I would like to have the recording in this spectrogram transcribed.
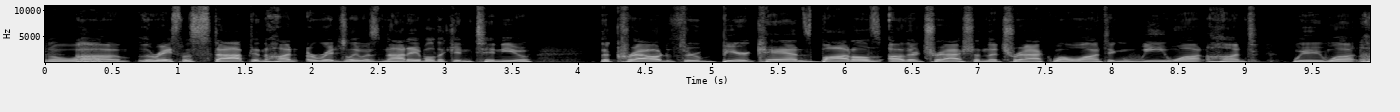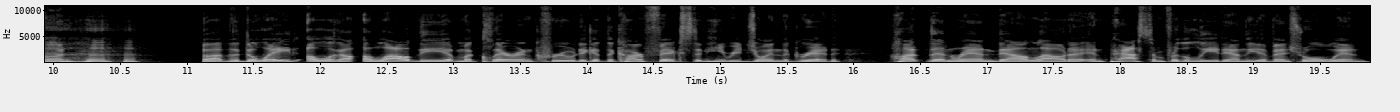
Oh, wow. Um, the race was stopped, and Hunt originally was not able to continue. The crowd threw beer cans, bottles, other trash on the track while wanting "We want Hunt, we want Hunt." uh, the delay al- allowed the McLaren crew to get the car fixed, and he rejoined the grid. Hunt then ran down Lauda and passed him for the lead and the eventual win.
